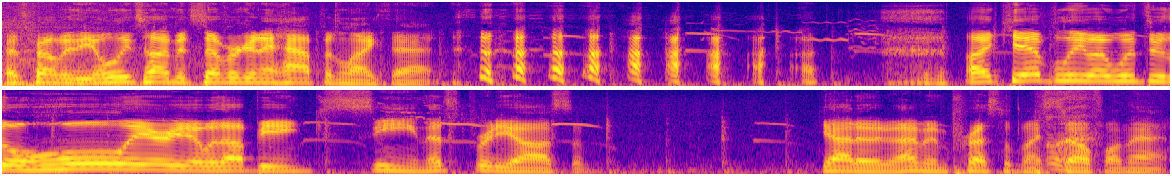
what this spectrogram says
That's probably the only time it's ever gonna happen like that. I can't believe I went through the whole area without being seen. That's pretty awesome. Got it. I'm impressed with myself on that.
